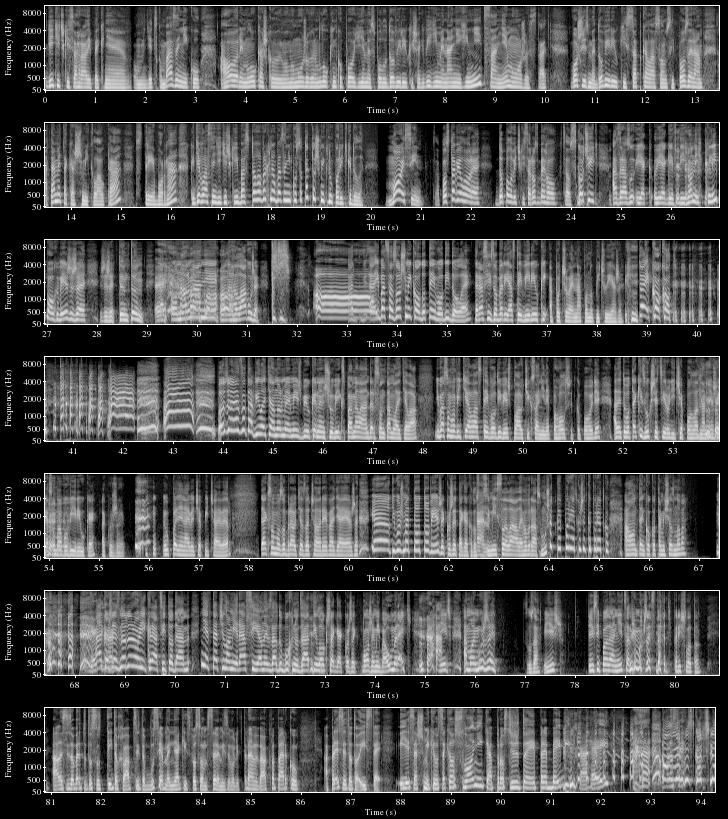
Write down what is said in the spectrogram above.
detičky sa hrali pekne v tom detskom bazéniku. A hovorím Lukáškovi, môjmu mužovi, hovorím, Lukinko, poď, ideme spolu do výrivky, však vidíme na nich, nič sa nemôže stať. Vošli sme do výrivky, satkala som si, pozerám. A tam je taká šmiklavka, strieborná, kde vlastne detičky iba z toho vrchného bazéniku sa takto šmiknú po riťke dole. Môj syn sa postavil hore, do polovičky sa rozbehol, chcel skočiť a zrazu, jak, jak je v tých oných klipoch, vieš, že, že, že tun, tun, tak on normálne, on hlavu, že a, a iba sa zošmykol do tej vody dole, teraz si zober ja z tej výrivky a počúvaj na plnú piču jaže. To je kokot! Á, Bože, vyletela normálne Miš Buchanan Šuvík, Pamela Anderson tam letela. Iba som ho vytiahla z tej vody, vieš, plavčík sa ani nepohol, všetko pohode. Ale to bol taký zvuk, všetci rodičia pohľad na mňa, že ja som bola vo výrivke. Akože úplne najväčšia piča ever. Tak som ho zobral, ťa začal revať a ja, že ja, ty budeš mať toto, vieš, akože tak, ako to som Áno. si myslela, ale hovorila som mu, všetko je v poriadku, všetko je v poriadku. A on ten kokot tam išiel znova. Akože z druhý krát si to dám. Nestačilo mi raz si one vzadu buchnúť zátylok, však akože môžem iba umreť. Nič. A môj muž, Zuza, vidíš? Ty si povedal, nič sa nemôže stať. Prišlo to. Ale si zober, toto sú títo chlapci, to musia mať nejakým spôsobom v sebe. My sme boli v Trnave v akvaparku a presne toto isté. Ide sa šmyknúť z takého sloníka, proste, že to je pre babynka, hej? A, On proste, vrchu skočil.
